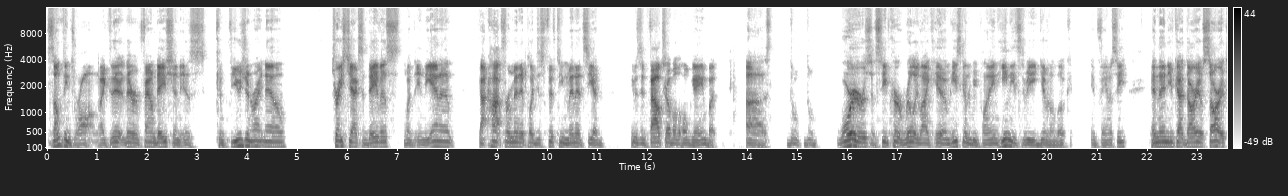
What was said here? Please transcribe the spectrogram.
something's wrong. Like their their foundation is confusion right now. Trayce Jackson Davis went to Indiana, got hot for a minute, played just 15 minutes. He had he was in foul trouble the whole game, but uh the the Warriors and Steve Kerr really like him. He's going to be playing. He needs to be given a look in fantasy. And then you've got Dario Saric,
